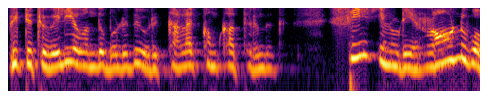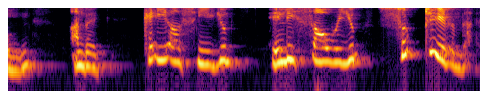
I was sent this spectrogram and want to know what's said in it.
வீட்டுக்கு வெளியே வந்த பொழுது ஒரு கலக்கம் காத்திருந்தது. சீரியனுடைய இராணுவம் அந்த கையாசியையும் எலிசாவையும் சுற்றி இருந்தது.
